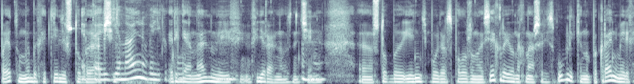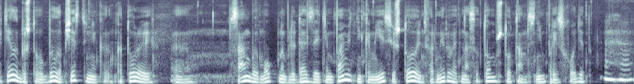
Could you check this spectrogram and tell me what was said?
поэтому мы бы хотели, чтобы... Это обще... регионального или какого? Регионального mm-hmm. и федерального значения. Mm-hmm. Чтобы, я не тем более расположен во всех районах нашей республики, но, по крайней мере, хотелось бы, чтобы был общественник, который э, сам бы мог наблюдать за этим памятником, если что, информировать нас о том, что там с ним происходит. Угу.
